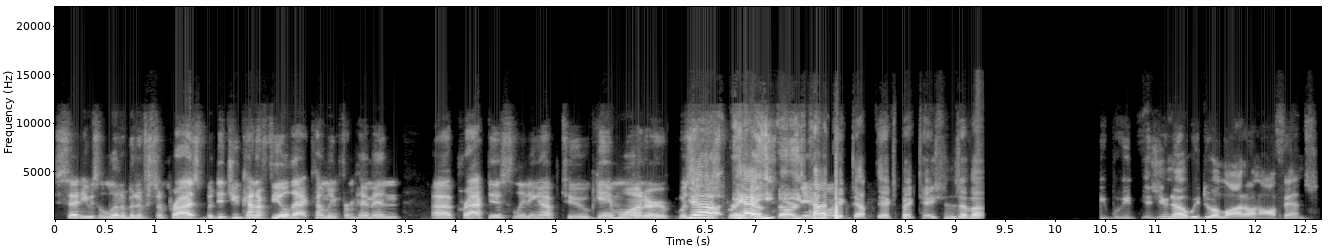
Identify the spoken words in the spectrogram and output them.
said he was a little bit of a surprise, but did you kind of feel that coming from him in uh, practice leading up to game one, or was yeah, he just breakout yeah, he, star? He's kind of picked up the expectations of a. We, as you know, we do a lot on offense.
